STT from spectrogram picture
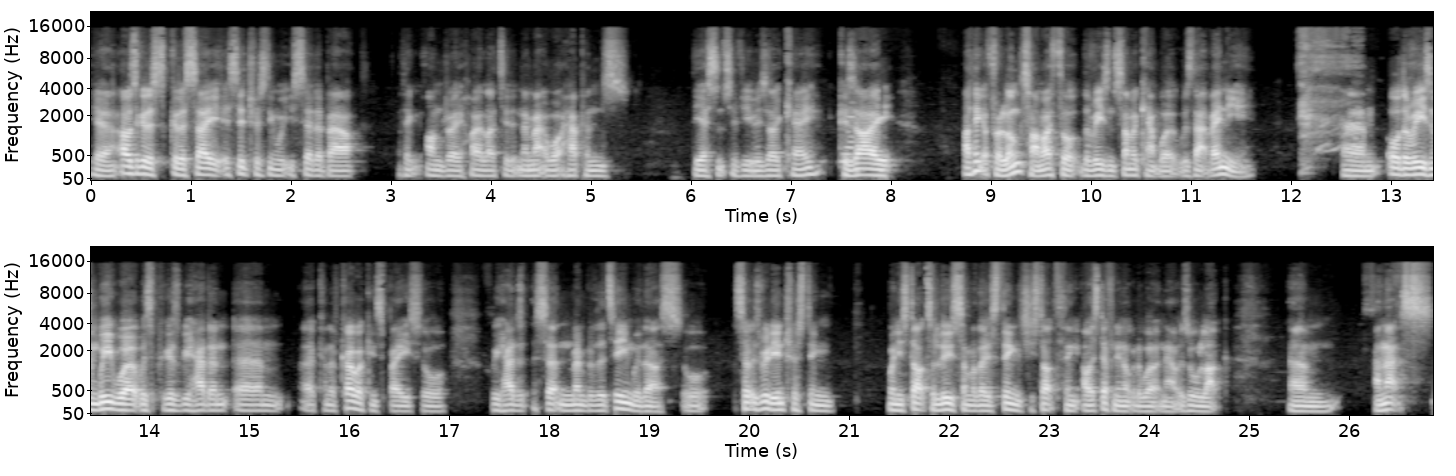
Yeah, I was going to say it's interesting what you said about. I think Andre highlighted it. No matter what happens, the essence of you is okay. Because yeah. I, I think for a long time I thought the reason summer camp worked was that venue, um, or the reason we worked was because we had an, um, a kind of co-working space, or we had a certain member of the team with us, or so it was really interesting when you start to lose some of those things. You start to think, oh, it's definitely not going to work now. It was all luck. Um, and that's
